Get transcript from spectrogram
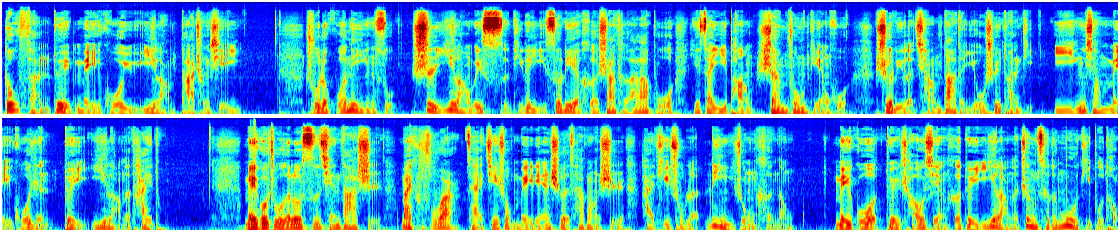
都反对美国与伊朗达成协议。除了国内因素，视伊朗为死敌的以色列和沙特阿拉伯也在一旁煽风点火，设立了强大的游说团体，以影响美国人对伊朗的态度。美国驻俄罗斯前大使麦克福尔在接受美联社采访时，还提出了另一种可能。美国对朝鲜和对伊朗的政策的目的不同。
